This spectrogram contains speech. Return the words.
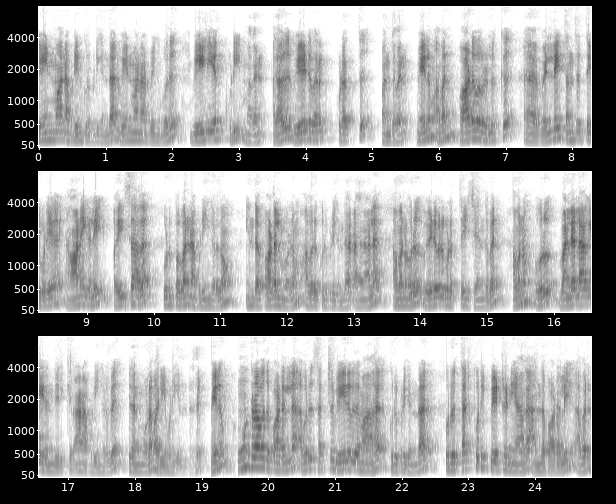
வேண்மான் அப்படின்னு குறிப்பிடுகின்றார். வேண்மான் அப்படிங்கும்போது வேலியர் குடி மகன் அதாவது வேடுவர் குலத்து வந்தவன். மேலும் அவன் பாடுபவர்களுக்கு வெள்ளை தந்தத்தை உடைய ஆணைகளை பரிசாக கொடுப்பவன் அப்படிங்கிறதும் இந்த பாடல் மூலம் அவர் குறிப்பிடுகின்றார். அதனால அவன் ஒரு வேடுவர் குலத்தை சேர்ந்தவன் அவனும் ஒரு வள்ளலாக இருந்திருக்கிறான். அப்படிங்கிறது இதன் மூலம் அறிய முடிகின்றது மேலும் மூன்றாவது பாடல்ல அவர் சற்று வேறு விதமாக குறிப்பிடுகின்றார். ஒரு தற்குறிப்பேற்றணியாக அந்த பாடலை அவர்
